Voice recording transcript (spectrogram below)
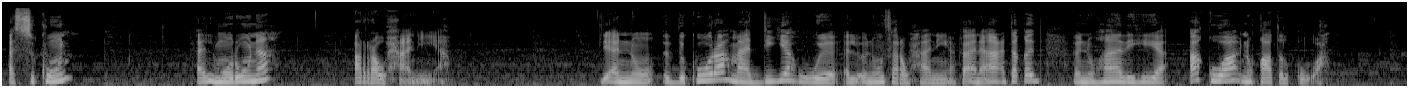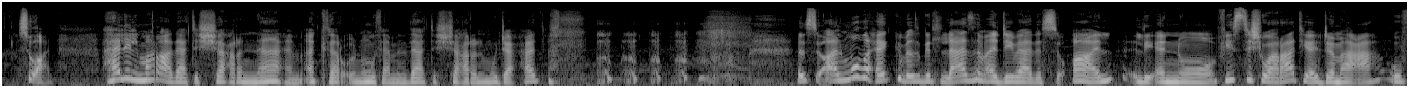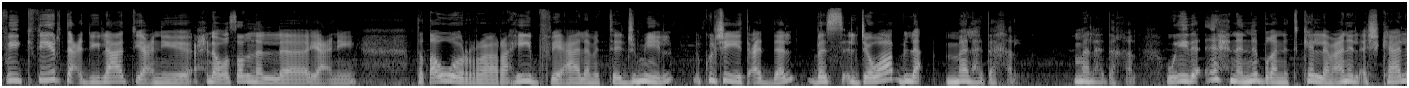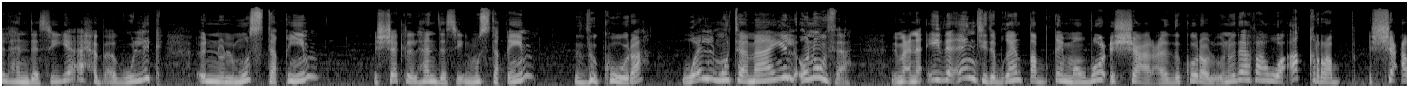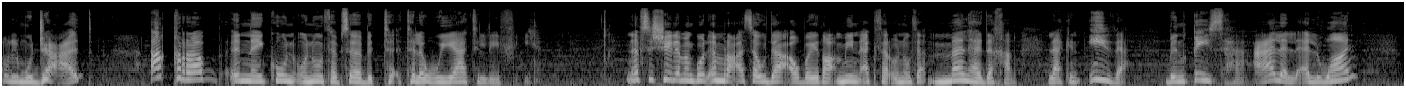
السكون المرونة الروحانية لأنه الذكورة مادية والأنوثة روحانية فأنا أعتقد أنه هذه هي أقوى نقاط القوة. سؤال هل المرأة ذات الشعر الناعم أكثر أنوثة من ذات الشعر المجعد؟ السؤال مضحك بس قلت لازم أجيب هذا السؤال لأنه في استشوارات يا جماعة وفي كثير تعديلات يعني إحنا وصلنا يعني تطور رهيب في عالم التجميل. كل شيء يتعدل بس الجواب لا ما لها دخل. ما لها دخل. وإذا إحنا نبغى نتكلم عن الأشكال الهندسية أحب أقول لك أنه المستقيم الشكل الهندسي المستقيم ذكورة والمتمايل أنوثة. بمعنى إذا أنت تبغين تطبقين موضوع الشعر على الذكورة والأنوثة فهو أقرب الشعر المجعد أقرب أنه يكون أنوثة بسبب التلويات اللي فيه. نفس الشيء لما نقول امرأة سوداء أو بيضاء مين أكثر أنوثة؟ ما لها دخل. لكن إذا بنقيسها على الألوان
